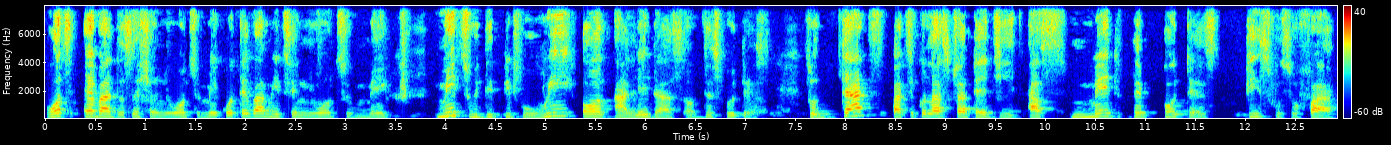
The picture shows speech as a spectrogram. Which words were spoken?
Whatever decision you want to make whatever meeting you want to make meet with the people. We all are leaders of this protest. So that particular strategy has made the protest peaceful so far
